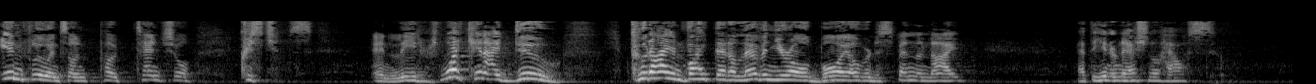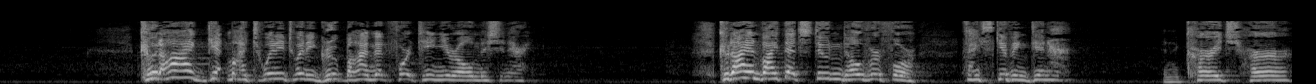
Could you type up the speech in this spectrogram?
influence on potential Christians and leaders? What can I do? Could I invite that 11 year old boy over to spend the night at the International House? Could I get my 2020 group behind that 14 year old missionary? Could I invite that student over for Thanksgiving dinner and encourage her?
